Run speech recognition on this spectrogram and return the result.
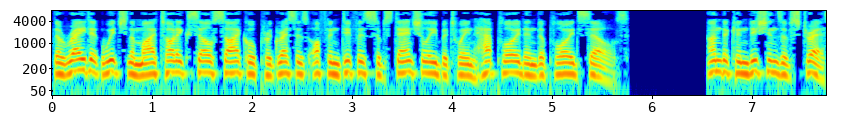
The rate at which the mitotic cell cycle progresses often differs substantially between haploid and diploid cells. Under conditions of stress,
